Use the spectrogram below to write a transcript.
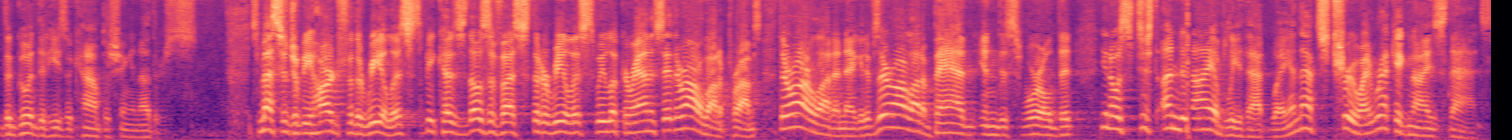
the good that He's accomplishing in others. This message will be hard for the realists because those of us that are realists, we look around and say there are a lot of problems. There are a lot of negatives. There are a lot of bad in this world that, you know, it's just undeniably that way. And that's true. I recognize that.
